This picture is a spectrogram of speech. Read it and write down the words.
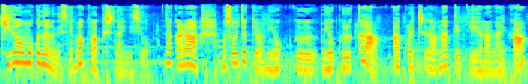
気が重くなるんですね。ワクワクしないんですよ。だからもうそういう時は見送見送るかあこれ違うなって言ってやらないか。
